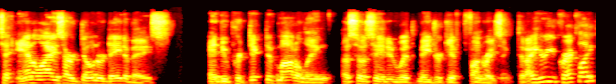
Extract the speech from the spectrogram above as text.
to analyze our donor database and do predictive modeling associated with major gift fundraising. Did I hear you correctly?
